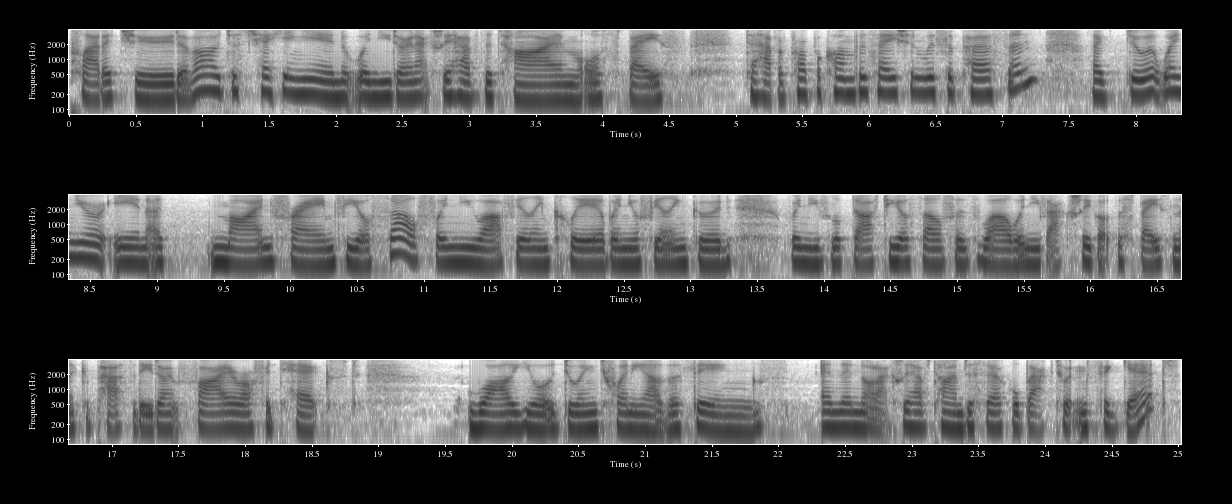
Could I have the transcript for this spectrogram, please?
platitude of, oh, just checking in when you don't actually have the time or space to have a proper conversation with the person. Like, do it when you're in a mind frame for yourself when you are feeling clear, when you're feeling good, when you've looked after yourself as well, when you've actually got the space and the capacity. Don't fire off a text while you're doing 20 other things and then not actually have time to circle back to it and forget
